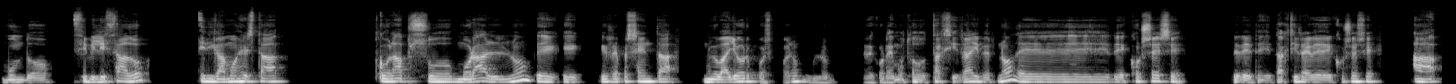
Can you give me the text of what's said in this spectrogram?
mundo civilizado y digamos este colapso moral ¿no? que, que, representa Nueva York, pues bueno, recordemos todo Taxi Driver, ¿no? De, de Scorsese, de, Taxi Driver de Scorsese a,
